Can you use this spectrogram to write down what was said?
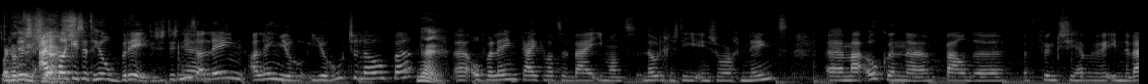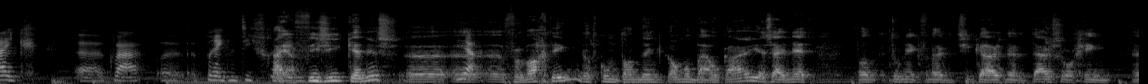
Maar dat dus is eigenlijk juist- is het heel breed. Dus het is niet Ja. alleen, alleen je, je route lopen Nee, eh, of alleen kijken wat er bij iemand nodig is die je in zorg neemt, eh, maar ook een eh, bepaalde functie hebben we in de wijk. eh, qua eh, preventief nou ja, visie, kennis, eh, eh, Ja. eh, verwachting, dat komt dan denk ik allemaal bij elkaar. Je zei net, van, toen ik vanuit het ziekenhuis naar de thuiszorg ging, hè,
